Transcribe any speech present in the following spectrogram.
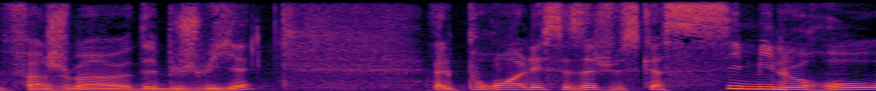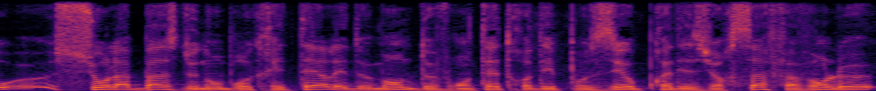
fin juin, début juillet. Elles pourront aller ces aides jusqu'à 6 000 euros sur la base de nombreux critères. Les demandes devront être déposées auprès des URSAF avant le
